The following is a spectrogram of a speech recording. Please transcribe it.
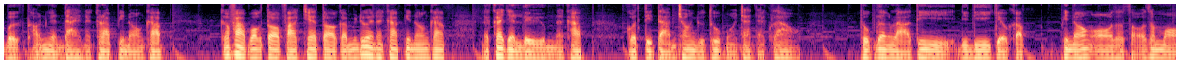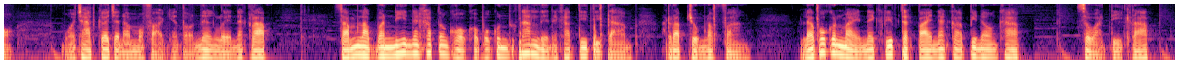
เบิกถอนเงินได้นะครับ พี่น้องครับ ก็ฝากบอกต่อฝากแชร์ต่อกันไปด้วยนะครับพี่น้องครับ แล้วก็อย่าลืมนะครับ กดติดตามช่อง YouTube หมอชัดอยากเล่า ทุกเรื่องราวที่ดีๆ เกี่ยวกับพี่น้องอสสสมหมอชัดก็จะนำมาฝากอย่างต่อเนื่องเลยนะครับสำหรับวันนี้นะครับต้องขอขอบพระคุณทุกท่านเลยนะครับ ที่ติดตามรับชมรับฟัง แล้วพบกันใหม่ในคลิปถัดไปนะครับพี่น้องครับ สวัสดีครับ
